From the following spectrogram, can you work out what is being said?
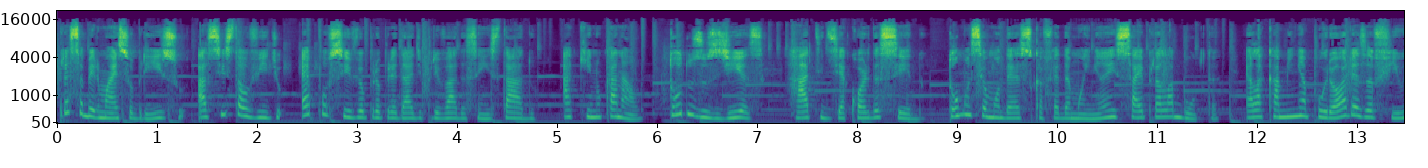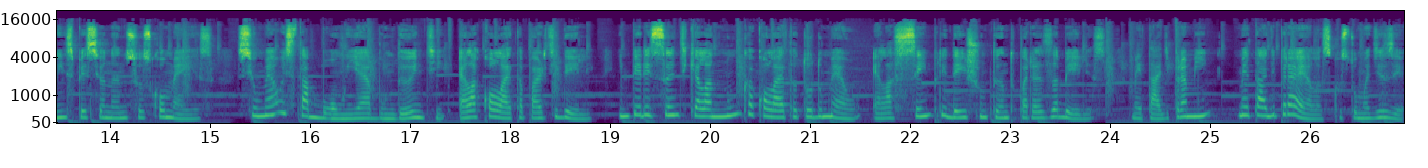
Para saber mais sobre isso, assista ao vídeo É possível propriedade privada sem Estado? aqui no canal. Todos os dias, Hattie acorda cedo toma seu modesto café da manhã e sai para a labuta. Ela caminha por horas a fio inspecionando suas colmeias. Se o mel está bom e é abundante, ela coleta parte dele. Interessante que ela nunca coleta todo o mel, ela sempre deixa um tanto para as abelhas. Metade para mim, metade para elas, costuma dizer.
